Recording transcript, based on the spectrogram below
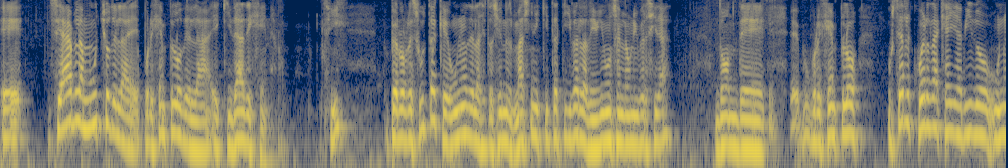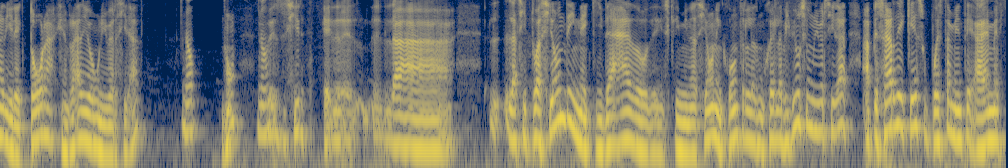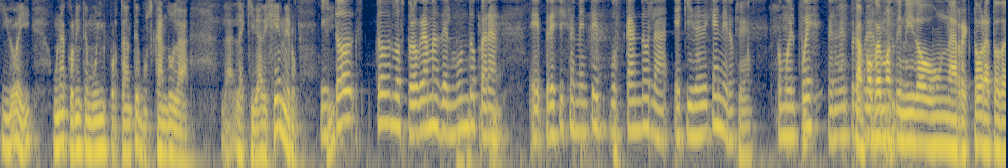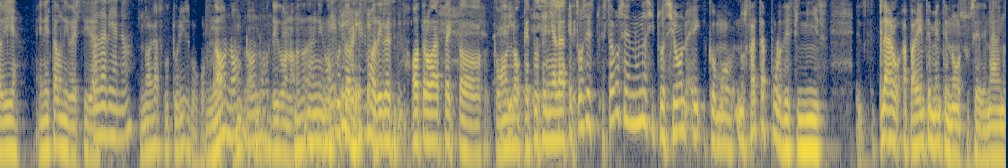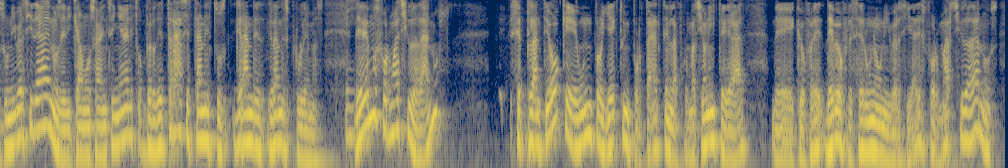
Eh, se habla mucho de la, por ejemplo, de la equidad de género, ¿sí? Pero resulta que una de las situaciones más inequitativas la vivimos en la universidad, donde, eh, por ejemplo, ¿usted recuerda que haya habido una directora en Radio Universidad? No. ¿No? No. Es decir, la, la situación de inequidad o de discriminación en contra de las mujeres la vivimos en la universidad, a pesar de que supuestamente ha emergido ahí una corriente muy importante buscando la, la, equidad de género. Y todos, todos los programas del mundo para eh, precisamente buscando la equidad de género. Como el PUEG, ¿verdad? Tampoco hemos tenido una rectora todavía en esta universidad. Todavía no. No hagas futurismo, por favor. No, no, no, no, digo no, no ningún futurismo, digo es otro aspecto como lo que tú señalaste. Entonces, estamos en una situación eh, como nos falta por definir Claro, aparentemente no sucede nada en nuestra universidad, nos dedicamos a enseñar y todo, pero detrás están estos grandes, grandes problemas. ¿Debemos formar ciudadanos? Se planteó que un proyecto importante en la formación integral de, que debe ofrecer una universidad es formar ciudadanos.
